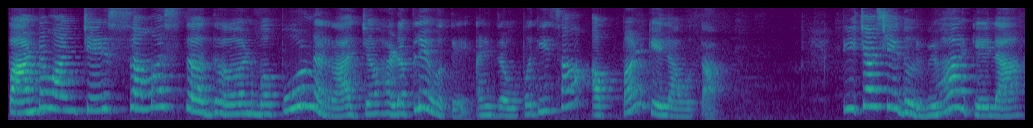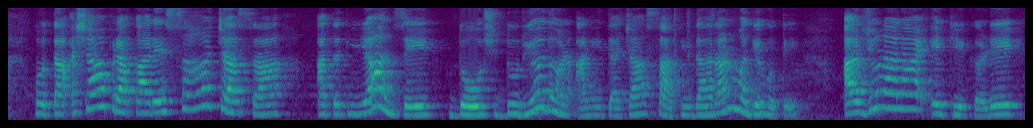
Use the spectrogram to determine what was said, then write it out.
पांडवांचे समस्त धन व पूर्ण राज्य हडपले होते आणि द्रौपदीचा अपमान केला होता. तिच्याशी दुर्व्यवहार केला होता. अशा प्रकारे सहाच्या सहा आततियांचे दोष दुर्योधन आणि त्याच्या साथीदारांमध्ये होते. अर्जुनाला एकीकडे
